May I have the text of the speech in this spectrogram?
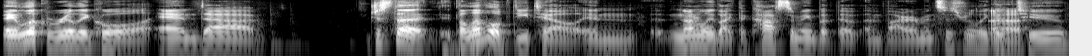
they look really cool. And uh, just the the level of detail in not only like the costuming but the environments is really good Uh-huh. too.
